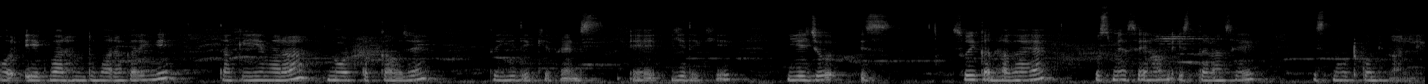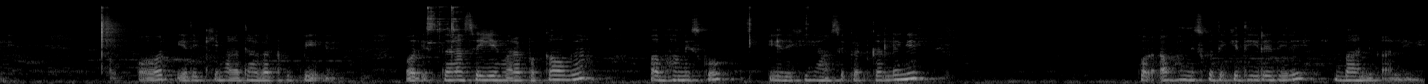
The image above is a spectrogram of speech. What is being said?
और एक बार हम दोबारा करेंगे, ताकि ये हमारा नोट पक्का हो जाए। तो ये देखिए फ्रेंड्स ये ये देखिए, ये जो इस सुई का धागा है, उसमें से हम इस तरह से इस नोट को निकाल लेंगे। और ये देखिए हमारा धागा टूट भी और इस तरह से ये हमारा पक्का हो गया अब हम इसको, ये देखिए यहाँ से कट कर लेंगे। और अब हम इसको देखिए धीरे धीरे बाहर निकाल लेंगे।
